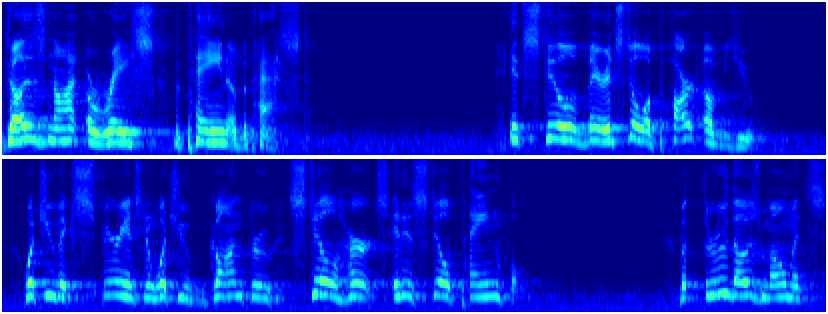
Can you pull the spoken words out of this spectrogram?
does not erase the pain of the past. It's still there, it's still a part of you. What you've experienced and what you've gone through still hurts, it is still painful. But through those moments,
